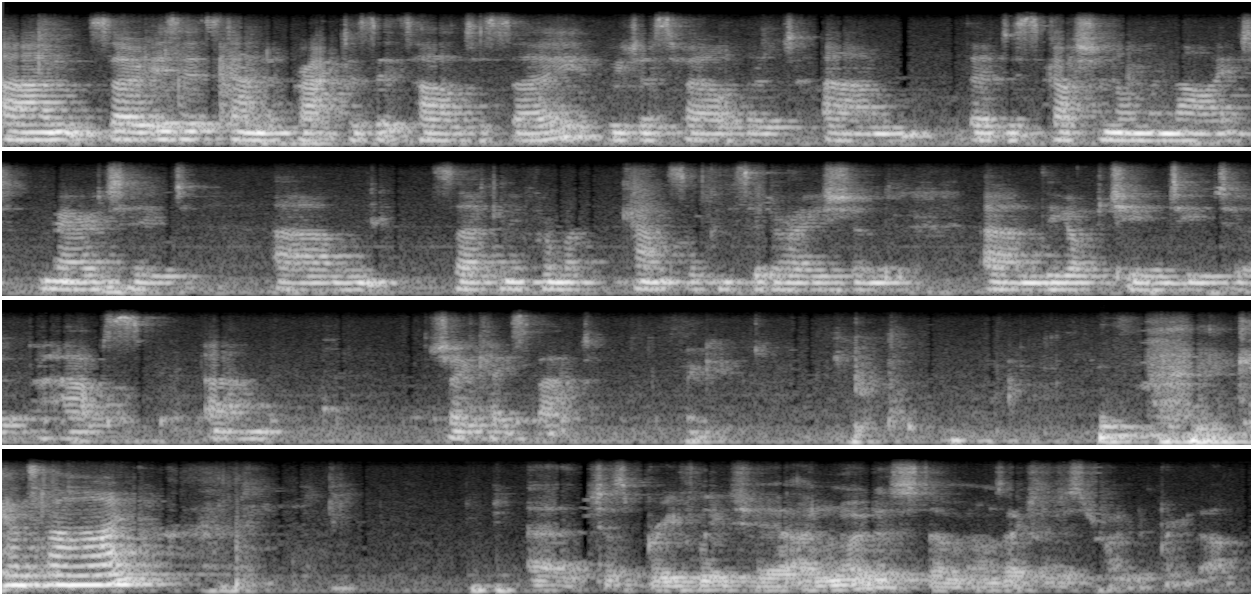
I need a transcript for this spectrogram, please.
Um, so is it standard practice? It's hard to say. We just felt that um, the discussion on the night merited, um, certainly from a council consideration, um, the opportunity to perhaps um, showcase that. Thank you. Councillor Hyde? Uh, just briefly, Chair, I noticed, um, I was actually just trying to bring it up.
